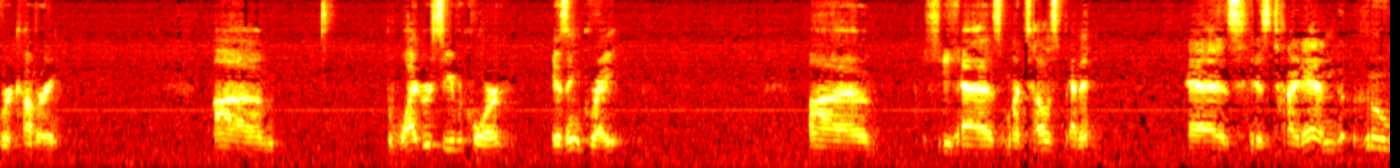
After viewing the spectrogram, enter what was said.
recovering. Um, the wide receiver core isn't great. Uh, he has Martellus Bennett as his tight end, who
